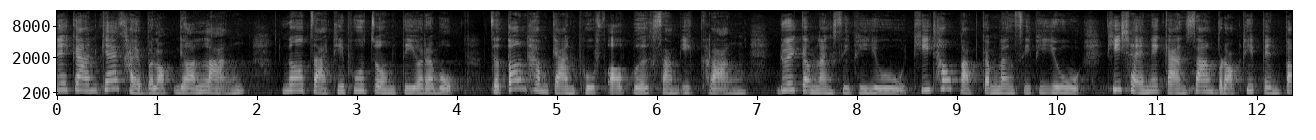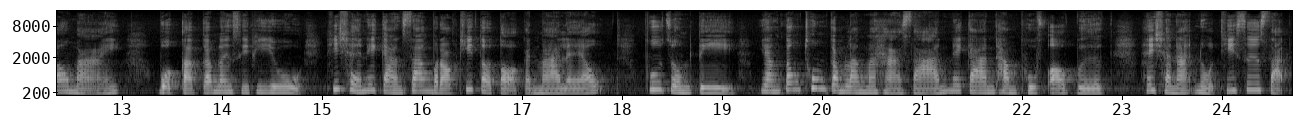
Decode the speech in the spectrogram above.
ในการแก้ไขบล็อกย้อนหลัง นอกจากที่ผู้โจมตีระบบ จะต้องทำการ proof of work ซ้ำอีกครั้ง ด้วยกำลัง CPU ที่เท่ากับกำลัง CPU ที่ใช้ในการสร้างบล็อกที่เป็นเป้าหมาย บวกกับกำลัง CPU ที่ใช้ในการสร้างบล็อกที่ต่อๆกันมาแล้ว ผู้โจมตียังต้องทุ่มกำลังมหาศาลในการทำ proof of work ให้ชนะโหนดที่ซื่อสัตย์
